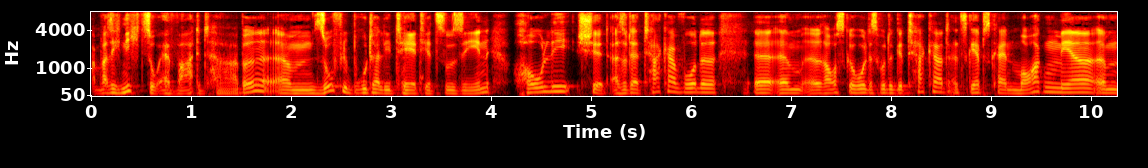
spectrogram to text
was ich nicht so erwartet habe. Ähm, so viel Brutalität hier zu sehen. Holy shit. Also der Tucker wurde äh, ähm, rausgeholt, es wurde getackert, als gäbe es keinen Morgen mehr. Ähm,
